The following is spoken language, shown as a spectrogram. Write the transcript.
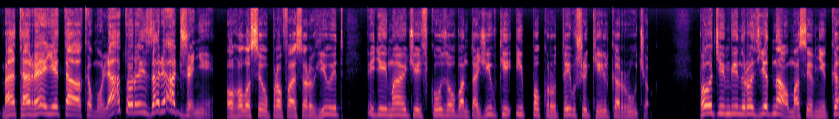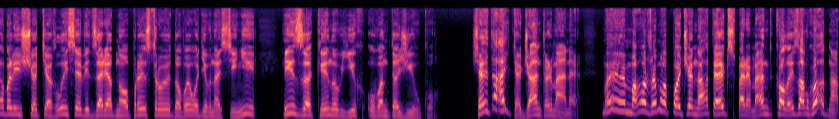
Батареї та акумулятори заряджені, оголосив професор Гюїт, підіймаючись в кузов вантажівки і покрутивши кілька ручок. Потім він роз'єднав масивні кабелі, що тяглися від зарядного пристрою до виводів на стіні, і закинув їх у вантажівку. Сідайте, джентльмени, ми можемо починати експеримент коли завгодно.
